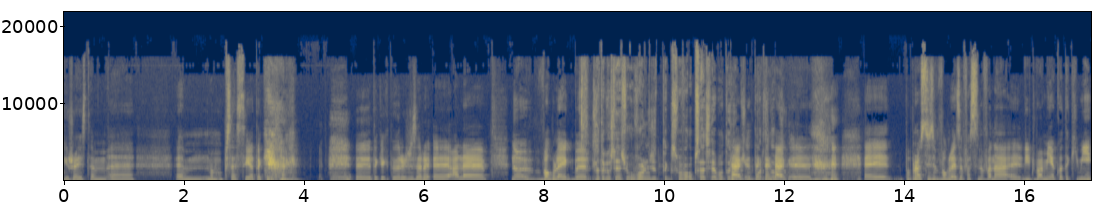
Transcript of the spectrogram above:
i że jestem, e, em, mam obsesję, takie jak, e, tak jak ten reżyser, e, ale no w ogóle jakby... Dlatego chciałem się uwolnić od tego słowa obsesja, bo to nie Tak, brzmi tak, bardzo tak, dobrze. Mhm. tak. E, e, po prostu jestem w ogóle zafascynowana e, liczbami jako takimi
